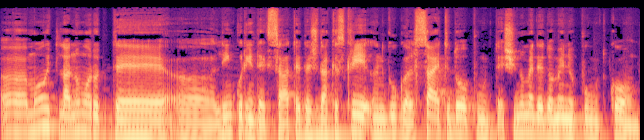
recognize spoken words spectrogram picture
Uh, mă uit la numărul de uh, linkuri indexate, deci dacă scrie în Google site două puncte și nume de domeniu.com,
